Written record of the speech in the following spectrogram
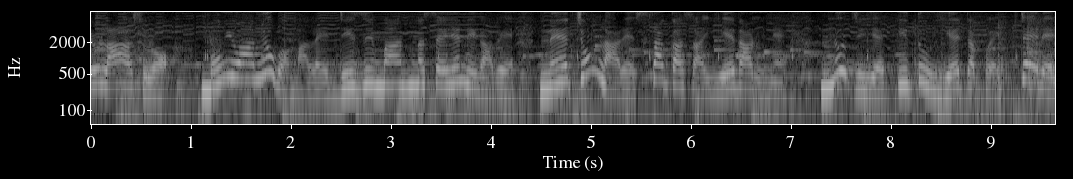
ရို့လားဆိုတော့မုံရွာမြို့ပေါ်မှာလဲဒီဇင်ဘာ20ရက်နေ့ကပဲနေကျုံလာတဲ့စက္ကဆရဲသားတွေနဲ့နုကြီးရဲ့ပြည်သူရဲတပ်ဖွဲ့တဲ့တဲ့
